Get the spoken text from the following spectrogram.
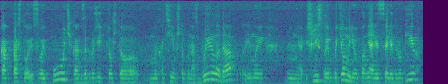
как простой свой путь, как загрузить то, что мы хотим, чтобы у нас было, да, и мы шли своим путем и не выполняли цели других –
